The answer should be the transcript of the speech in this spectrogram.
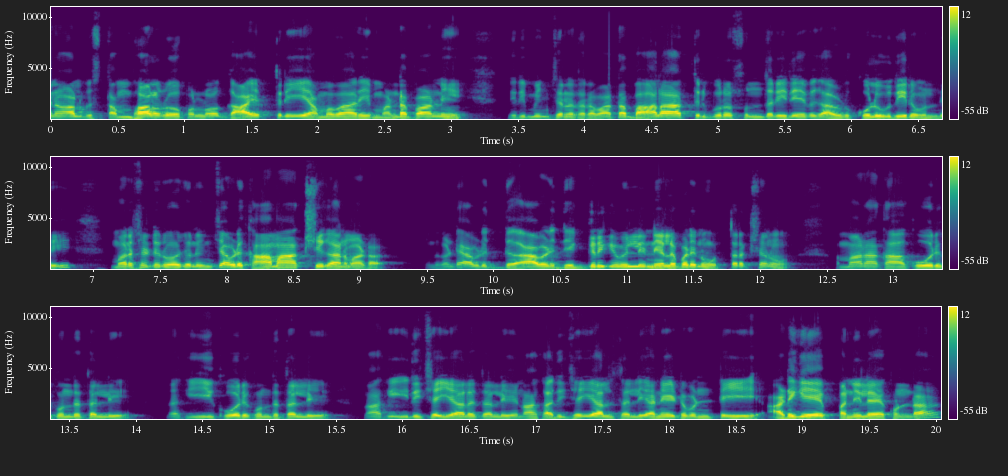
నాలుగు స్తంభాల రూపంలో గాయత్రి అమ్మవారి మండపాన్ని నిర్మించిన తర్వాత బాలా త్రిపుర సుందరి దేవిగా ఆవిడ కొలువుదీరి ఉంది. మరుసటి రోజు నుంచి ఆవిడ కామాక్షిగా అనమాట ఎందుకంటే ఆవిడ ద- ఆవిడ దగ్గరికి వెళ్ళి నిలబడిన ఉత్తర అమ్మ అమ్మా నాకు ఆ కోరిక ఉంది తల్లి? నాకు ఈ కోరిక ఉంది తల్లి? నాకు ఇది చెయ్యాలి తల్లి? నాకు అది చెయ్యాలి తల్లి? అనేటువంటి అడిగే పని లేకుండా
